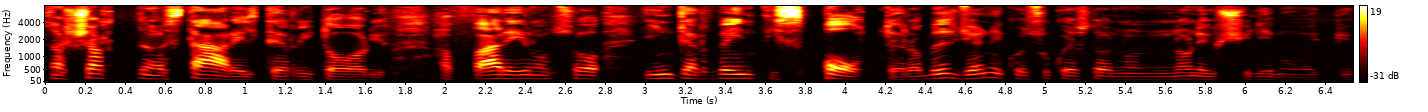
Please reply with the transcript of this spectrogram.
lasciar stare il territorio, a fare so, interventi spot e roba del genere, su questo non, non ne usciremo mai più.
